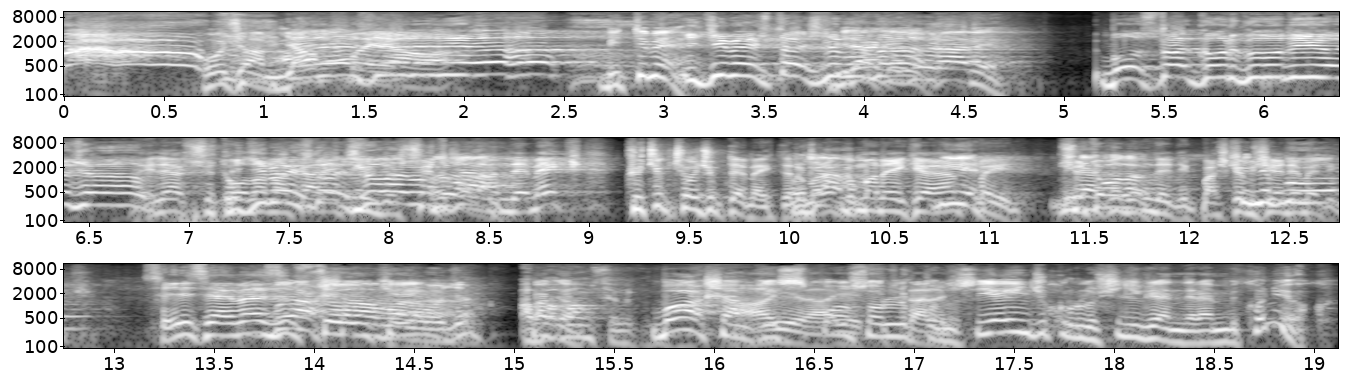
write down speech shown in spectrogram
Hocam Yapma ya. ya? Bitti mi? İki Beşiktaşlı Bir dakika dur abi. Bostan korkulu değil hocam. Beyler süt İki olan hakaret Beşiktaşlı değildir. var Süt olan demek küçük çocuk demektir. Hocam, Bırakın bana hikaye bir- yapmayın. bir Süt dakika olan dur. dedik. Başka Şimdi bir şey bu- demedik. Seni sevmezdim Bu olan akşamki, var hocam. bakın, Babam sınıfı. bu akşamki Hayır, hayır, sponsorluk kardeşim. konusu yayıncı kuruluşu ilgilendiren bir konu yok.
